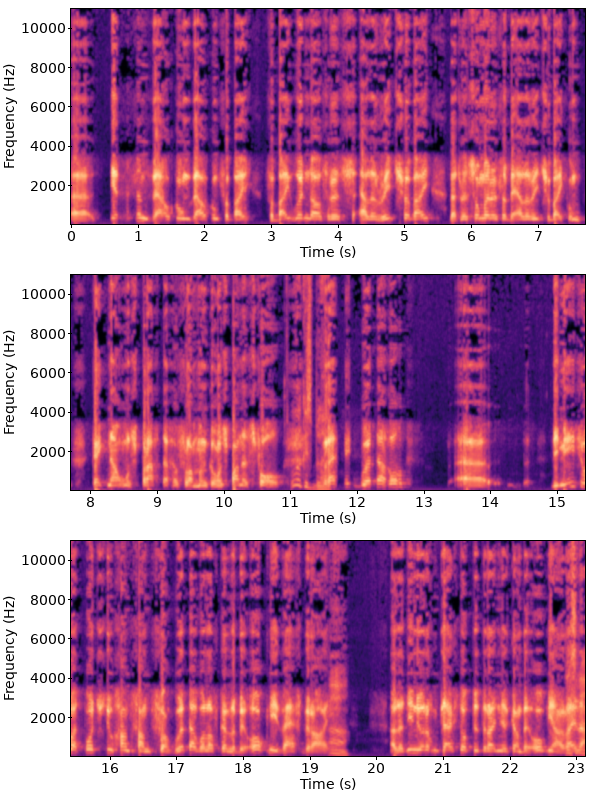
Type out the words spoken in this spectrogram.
uh teenoor welkom, welkom verby verby Oendalsrus Ellen Ridge verby dat hulle sommer as hulle by Ellen Ridge verbykom kyk na ons pragtige flamingo ons span is vol. O, ek is bly. Reg uit Botawil uh die mense wat Potchefstroom toe gaan van van Botawil af kan hulle by ook nie wegdraai. Ah. Hulle het nie nodig om Klerksdorp toe te ry nie, kan by ook nie ry hulle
